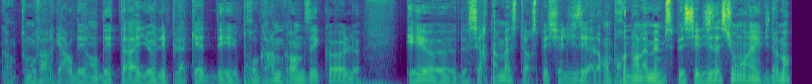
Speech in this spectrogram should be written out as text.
quand on va regarder en détail les plaquettes des programmes grandes écoles et de certains masters spécialisés, alors en prenant la même spécialisation hein, évidemment,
